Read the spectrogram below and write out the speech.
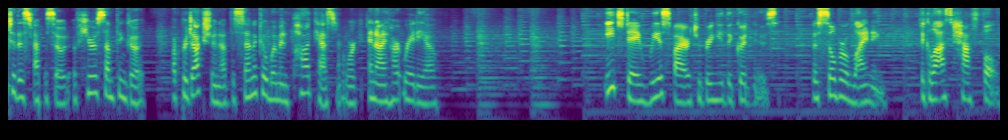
to this episode of Here's Something Good, a production of the Seneca Women Podcast Network and iHeartRadio. Each day, we aspire to bring you the good news, the silver lining, the glass half full,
